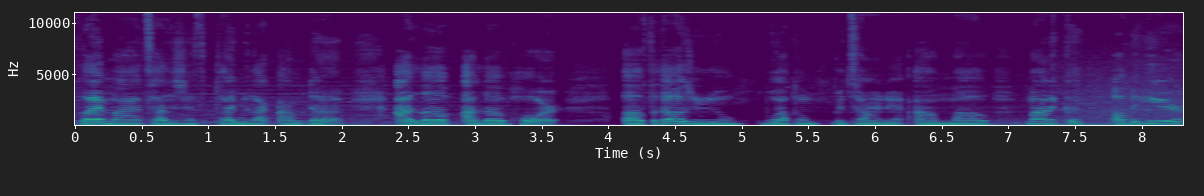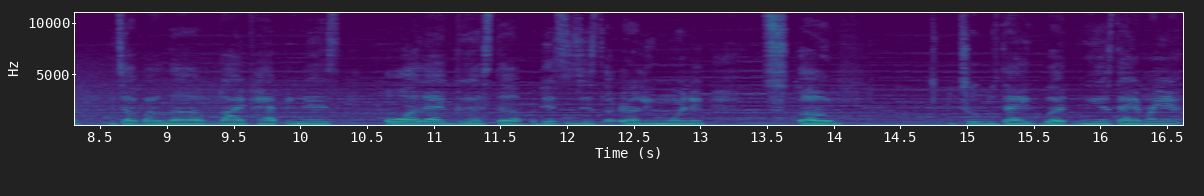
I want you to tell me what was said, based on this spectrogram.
play my intelligence, play me like I'm done. I love I love hard. Uh, for those of you welcome, returning. I'm Mo, Monica. Over here, we talk about love, life, happiness, all that good stuff. But this is just the early morning, um, Tuesday, what Wednesday rant,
